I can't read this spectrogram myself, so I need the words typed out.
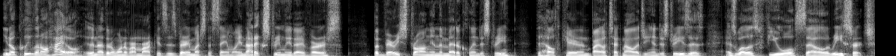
you know, Cleveland, Ohio, another one of our markets, is very much the same way. Not extremely diverse, but very strong in the medical industry, the healthcare and biotechnology industries, as, as well as fuel cell research.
